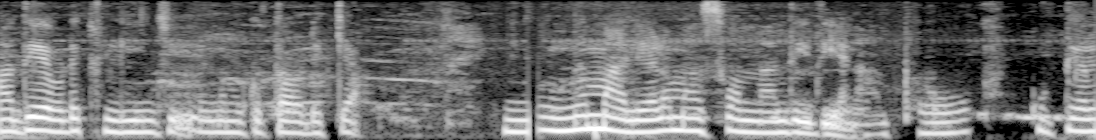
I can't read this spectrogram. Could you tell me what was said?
ആദ്യം അവിടെ ക്ലീൻ ചെയ്ത് നമുക്ക് തുടയ്ക്കാം. ഇന്ന് മലയാള മാസം ഒന്നാം തീയതിയാണ്. അപ്പോൾ കുട്ടികൾ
